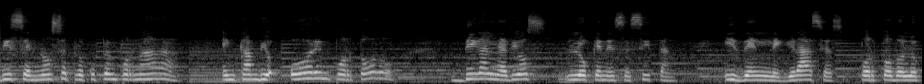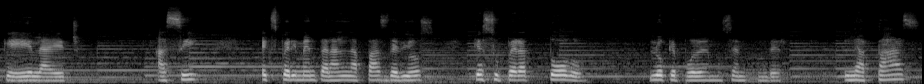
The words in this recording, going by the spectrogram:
dice, no se preocupen por nada, en cambio, oren por todo. Díganle a Dios lo que necesitan y denle gracias por todo lo que Él ha hecho. Así experimentarán la paz de Dios que supera todo lo que podemos entender. La paz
